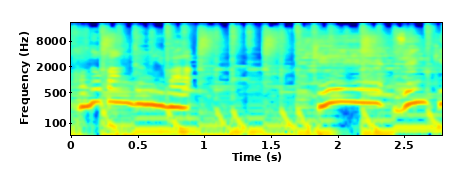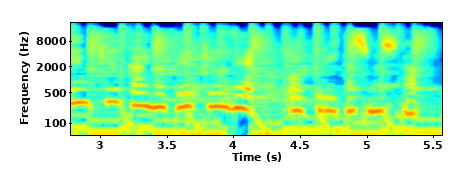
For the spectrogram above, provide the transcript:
うこの番組は経営全研究会の提供でお送りいたしました。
